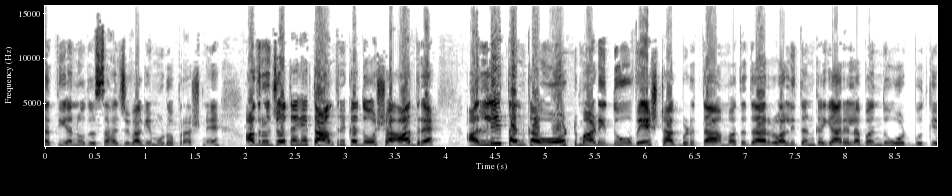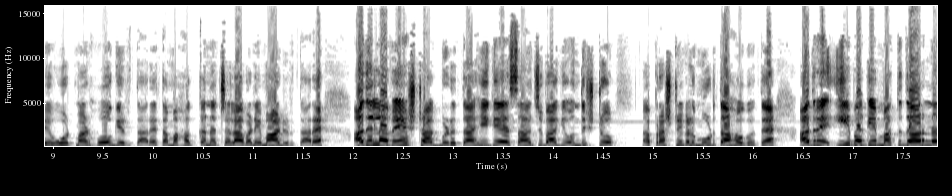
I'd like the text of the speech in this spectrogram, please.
ಗತಿ ಅನ್ನೋದು ಸಹಜವಾಗಿ ಮೂಡೋ ಪ್ರಶ್ನೆ. ಅದ್ರ ಜೊತೆಗೆ ತಾಂತ್ರಿಕ ದೋಷ ಆದ್ರೆ ಅಲ್ಲಿ ತನಕ ವೋಟ್ ಮಾಡಿದ್ದು ವೇಸ್ಟ್ ಆಗ್ಬಿಡುತ್ತಾ? ಮತದಾರರು ಅಲ್ಲಿ ತನಕ ಯಾರೆಲ್ಲ ಬಂದು ವೋಟ್ ಬೂತ್ಗೆ ವೋಟ್ ಮಾಡಿ ಹೋಗಿರ್ತಾರೆ, ತಮ್ಮ ಹಕ್ಕನ್ನ ಚಲಾವಣೆ ಮಾಡಿರ್ತಾರೆ, ಅದೆಲ್ಲ ವೇಸ್ಟ್ ಆಗ್ಬಿಡುತ್ತಾ? ಹೀಗೆ ಸಹಜವಾಗಿ ಒಂದಿಷ್ಟು ಪ್ರಶ್ನೆಗಳು ಮೂಡ್ತಾ ಹೋಗುತ್ತೆ. ಆದ್ರೆ ಈ ಬಗ್ಗೆ ಮತದಾರನ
